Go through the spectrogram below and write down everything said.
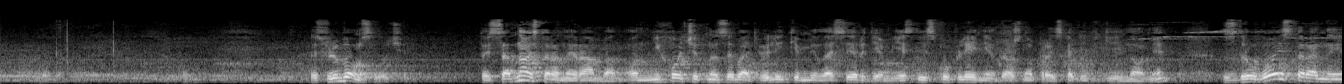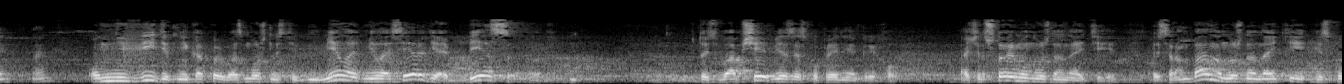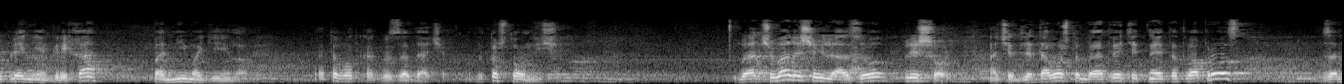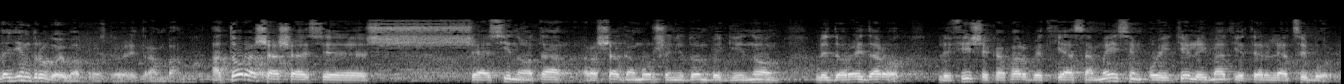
То есть в любом случае. То есть, с одной стороны, Рамбан, он не хочет называть великим милосердием, если искупление должно происходить в геноме. С другой стороны, он не видит никакой возможности милосердия без, то есть вообще без искупления грехов. Значит, что ему нужно найти? То есть Рамбану нужно найти искупление греха помимо генома. Это вот как бы задача. Это то, что он ищет. Вы отчували шейлязу плешоль. Значит, для того, чтобы ответить на этот вопрос, зададим другой вопрос, говорит Рамбан. А то Раша Шиасину Ата Раша Гамур Шанидон Бегейнон Лидорей Дарот Лефиши Кафар Бетхия Самейсим Оите Леймат Етер Ля Цибур.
